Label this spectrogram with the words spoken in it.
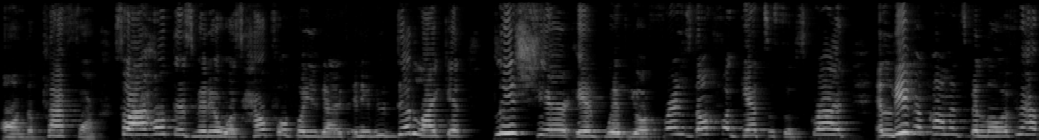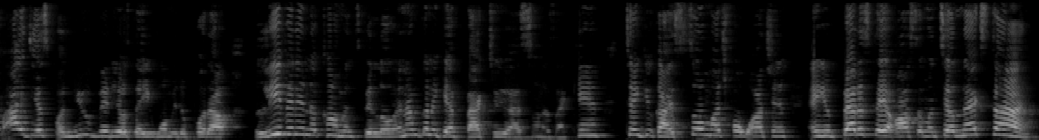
on the platform. So I hope this video was helpful for you guys. And if you did like it, please share it with your friends. Don't forget to subscribe and leave your comments below. If you have ideas for new videos that you want me to put out, leave it in the comments below and I'm going to get back to you as soon as I can. Thank you guys so much for watching and you better stay awesome until next time.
